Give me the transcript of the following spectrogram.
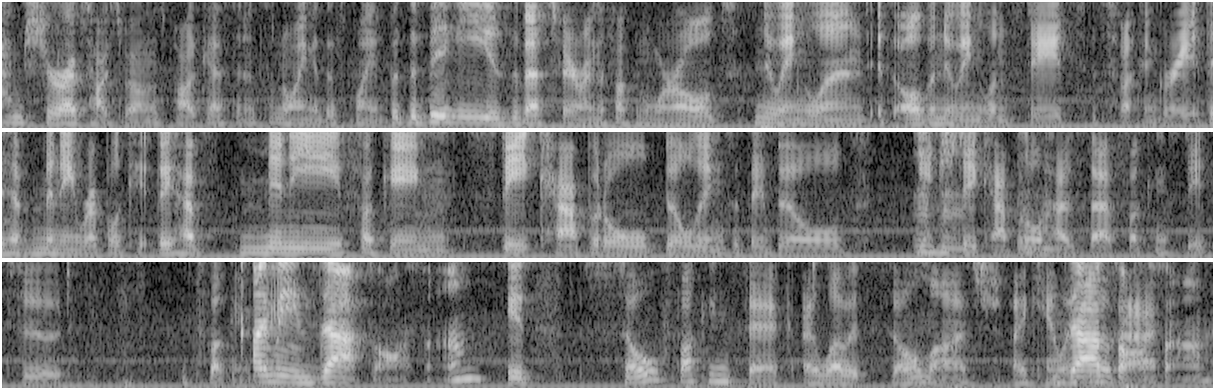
I'm sure I've talked about on this podcast, and it's annoying at this point, but the Big E is the best fair in the fucking world. New England, it's all the New England states. It's fucking great. They have many replicate, they have many fucking state capital buildings that they build. Each Mm-hmm. state capital has that fucking state's food. It's fucking great. I mean, that's awesome. it's so fucking sick. I love it so much. I can't wait to go That's awesome.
